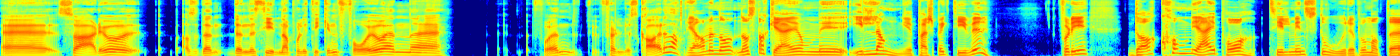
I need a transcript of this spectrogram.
eh, så er det jo Altså, den, denne siden av politikken får jo en eh, Får en følgeskare, da. Ja, men nå, nå snakker jeg om i, i lange perspektiver. Fordi da kom jeg på, til min store på en måte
